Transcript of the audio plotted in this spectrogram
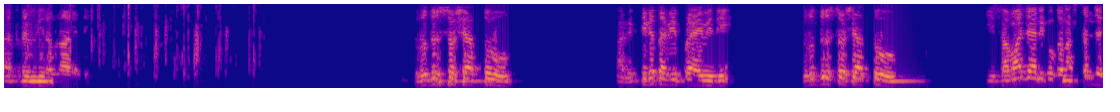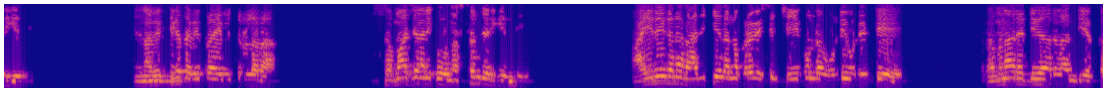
డాక్టర్ ఎంవి రమణారెడ్డి దురదృష్టవశాత్తు నా వ్యక్తిగత అభిప్రాయం ఇది. దురదృష్టవశాత్తు ఈ సమాజానికి ఒక నష్టం జరిగింది. నా వ్యక్తిగత అభిప్రాయం మిత్రులరా. సమాజానికి ఒక నష్టం జరిగింది. ఆయనే కన్నా రాజకీయ రంగ ప్రవేశం చేయకుండా ఉండి ఉండింటే రమణారెడ్డి గారు లాంటి యొక్క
